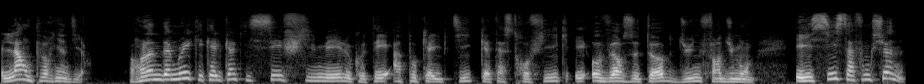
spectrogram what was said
là on peut rien dire. Roland Emmerich est quelqu'un qui sait filmer le côté apocalyptique, catastrophique et over the top d'une fin du monde. Et ici, ça fonctionne.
